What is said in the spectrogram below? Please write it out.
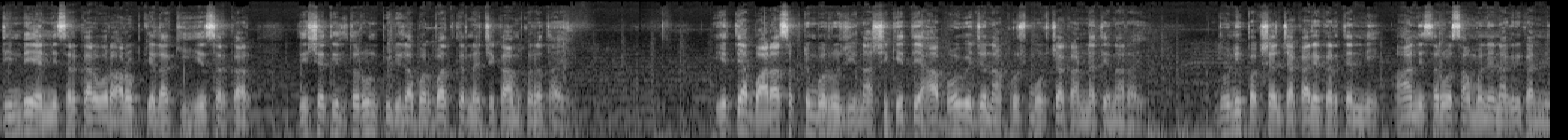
दिंडे यांनी सरकारवर आरोप केला की हे सरकार देशातील तरुण पिढीला बर्बाद करण्याचे काम करत आहे. येत्या बारा सप्टेंबर रोजी नाशिक येथे हा भव्य जन आक्रोश मोर्चा काढण्यात येणार आहे. दोन्ही पक्षांच्या कार्यकर्त्यांनी आणि सर्वसामान्य नागरिकांनी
